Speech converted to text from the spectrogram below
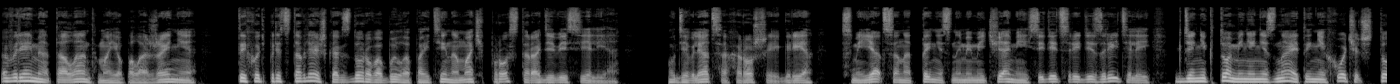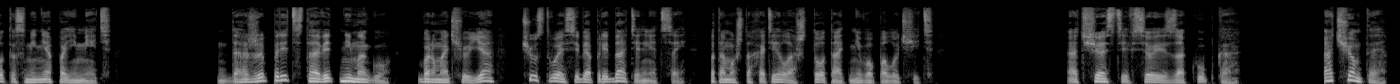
Время, талант, мое положение. Ты хоть представляешь, как здорово было пойти на матч просто ради веселья? удивляться хорошей игре, смеяться над теннисными мячами и сидеть среди зрителей, где никто меня не знает и не хочет что-то с меня поиметь. Даже представить не могу, бормочу я, чувствуя себя предательницей, потому что хотела что-то от него получить. Отчасти все из-за кубка. О чем ты?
